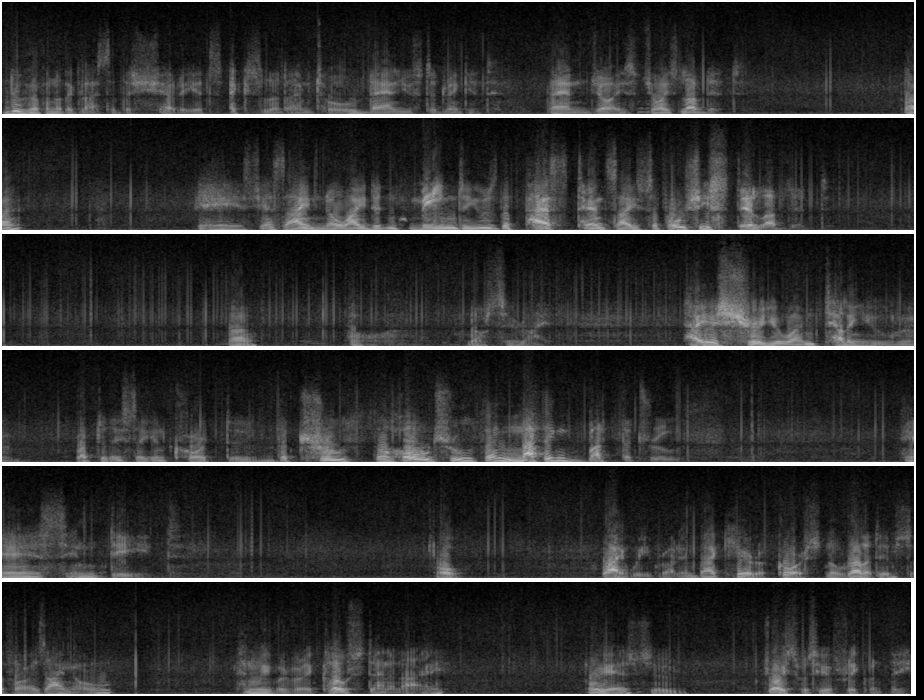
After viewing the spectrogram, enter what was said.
Do have another glass of the sherry. It's excellent, I'm told. Dan used to drink it. And Joyce. Joyce loved it. Huh? Yes, yes, I know I didn't mean to use the past tense. I suppose she still loves it. Huh? Sir. I, I assure you I'm telling you, uh, what do they say in court? Uh, the truth, the whole truth, and nothing but the truth. Yes, indeed. Oh, why, we brought him back here, of course. No relatives, so far as I know. And we were very close, Dan and I. Oh, yes, uh, Joyce was here frequently.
